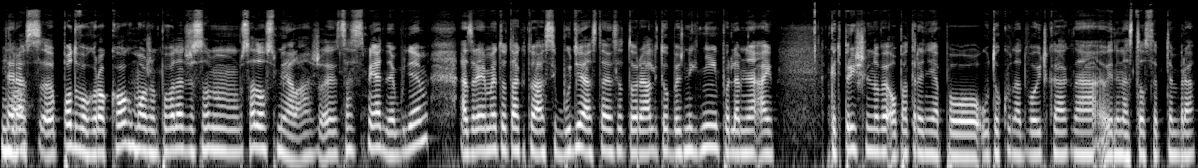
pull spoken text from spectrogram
No. Teraz uh, po dvoch rokoch môžem povedať, že som sa dosmiala, že sa smiať nebudem a zrejme to takto asi bude a stane sa to realitou bežných dní. Podľa mňa aj keď prišli nové opatrenia po útoku na dvojčkách na 11. septembra,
